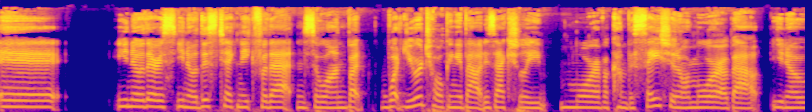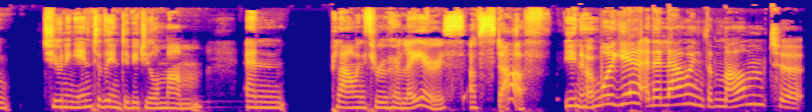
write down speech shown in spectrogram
uh, you know, there's, you know, this technique for that and so on. But what you're talking about is actually more of a conversation or more about, you know, tuning into the individual mum and plowing through her layers of stuff, you know? Well, yeah. And allowing the mum to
